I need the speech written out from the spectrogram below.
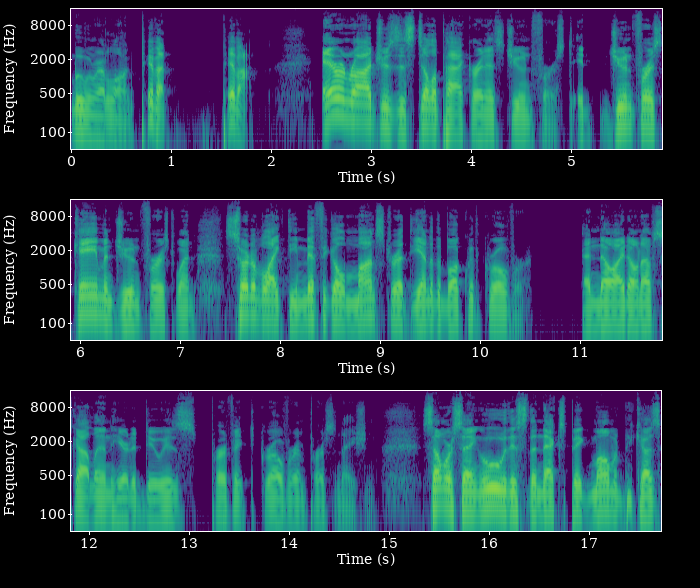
Moving right along. Pivot, pivot. Aaron Rodgers is still a Packer, and it's June 1st. It, June 1st came, and June 1st went. Sort of like the mythical monster at the end of the book with Grover. And no, I don't have Scott Lynn here to do his perfect Grover impersonation. Some were saying, ooh, this is the next big moment because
